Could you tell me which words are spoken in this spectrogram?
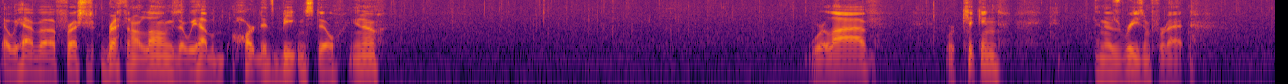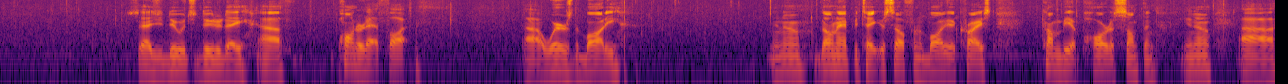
that we have a fresh breath in our lungs, that we have a heart that's beating still, you know. We're alive, we're kicking, and there's reason for that. So as you do what you do today, uh, ponder that thought. Uh, where's the body? You know, don't amputate yourself from the body of Christ. Come be a part of something. You know, uh,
